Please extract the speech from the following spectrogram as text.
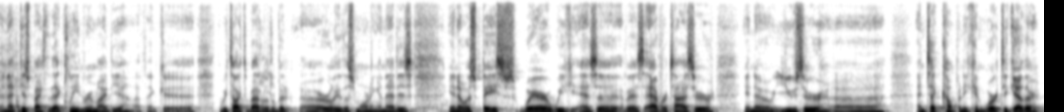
And that gets back to that clean room idea. I think uh, we talked about a little bit uh, earlier this morning, and that is, you know, a space where we, as a as advertiser, you know, user uh, and tech company can work together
